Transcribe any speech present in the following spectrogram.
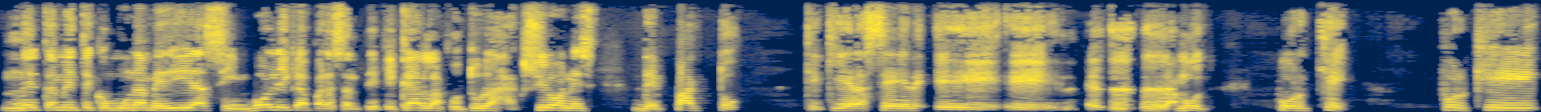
netamente como una medida simbólica para santificar las futuras acciones de pacto que quiera hacer eh, eh, la MUD. ¿Por qué? Porque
